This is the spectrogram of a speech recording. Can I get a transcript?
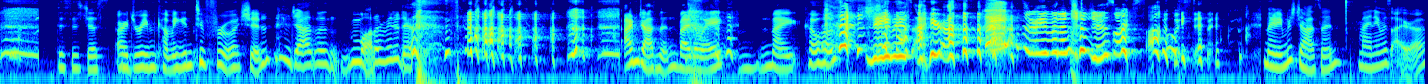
this is just our dream coming into fruition. Jasmin wanted me to do this. I'm Jasmin, by the way. My co-host name is Aira. Did we even introduce ourselves? we didn't. My name is Jasmin. My name is Aira.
